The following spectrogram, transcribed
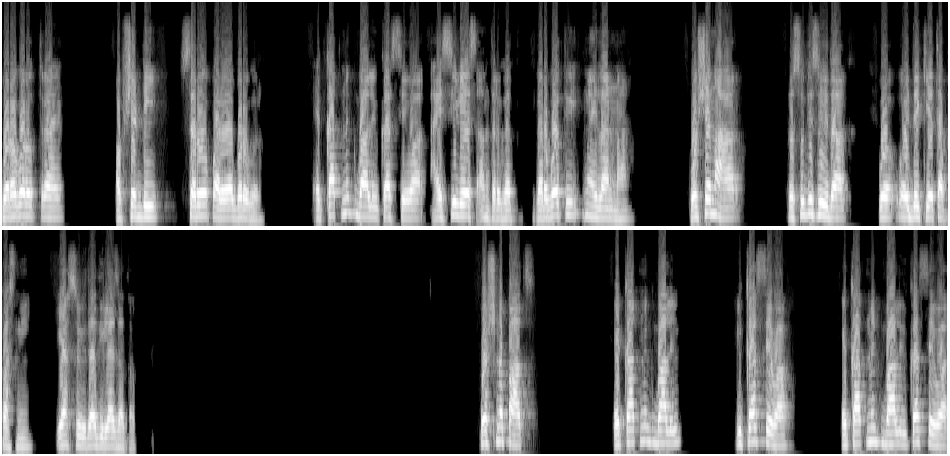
बरोबर उत्तर आहे. ऑप्शन डी सर्व पर्याय बरोबर. एकात्मिक बाल विकास सेवा आयसीडीएस अंतर्गत गर्भवती महिलांना पोषण आहार प्रसूती सुविधा व वैद्यकीय तपासणी या सुविधा दिल्या जातात. प्रश्न पाच. एकात्मिक बाल विकास सेवा. एकात्मिक बाल विकास सेवा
